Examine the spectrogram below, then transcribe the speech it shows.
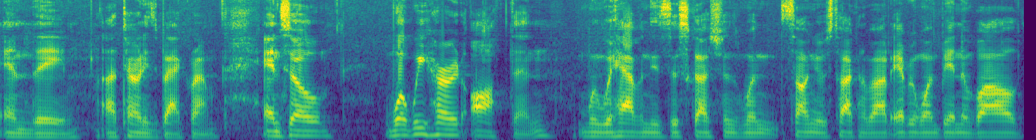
in the attorney's background. And so what we heard often when we're having these discussions, when Sonia was talking about everyone being involved,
